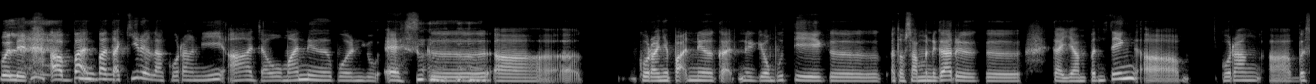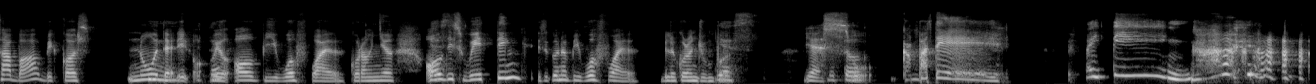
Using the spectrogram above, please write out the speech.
Boleh. Uh, but, but tak kira lah korang ni uh, jauh mana pun US ke, uh, korangnya partner kat negeri orang putih ke atau sama negara ke. Kan yang penting uh, korang uh, bersabar because know Hmm, that it betul. will all be worthwhile. Korangnya all Yes. this waiting is gonna be worthwhile bila korang jumpa. Yes. Yes. betul. So, gambate! Fighting!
